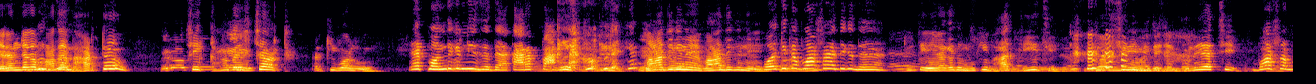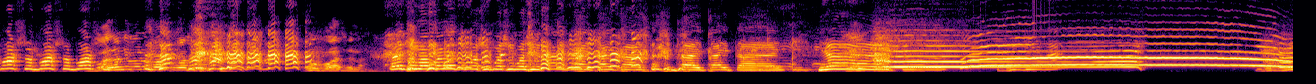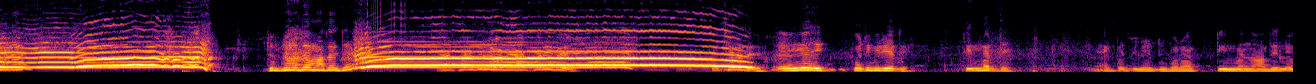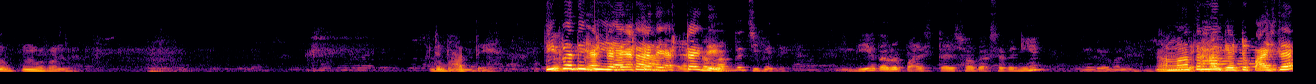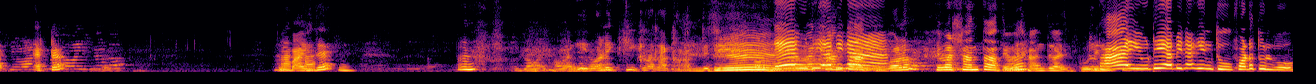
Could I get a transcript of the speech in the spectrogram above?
এরম জায়গায় মাথায় ভার তো। সেই কাঁধা স্টার্ট আর কি বলব? এ কোন দিকে নিয়ে যেতে আর পাগলা কোন দিকে বাঁ দিকে নে বাঁ দিকে নে। ওইদিকে বসো এদিকে দে তুই তো এর আগে তো মুখি ভাত দিয়েছি। মেটেছে ভুলে যাচ্ছি। বসো বসো বসো বসো। বস বস। ও এই তো মামা বসে বসে বসে। তাই তাই তাই তাই তাই তাই তাই ধূপ দে মাথায় দে। এই এই প্রদীপ দিয়ে দে। তিনবার দে। একবার দিলে দুবার আর তিনবার না দিলেও কোনো ব্যাপার না। একটু ভাত দে। দিবি একটা দে, একটা একটা। দে একটাই দে। ভাত চিপে দে। দিয়ে তারপর পায়েস টায়েস সব একসাথে নিয়ে মাথার হালকা একটু পায়েস দে একটা। পায়েস দে। এবারে কি কথা কাঁদতেছি এ উঠে যাবি না। বলো। এবার শান্ত আছে এবার শান্ত আছে ভাই উঠে যাবি না কিন্তু ফটো তুলবো।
